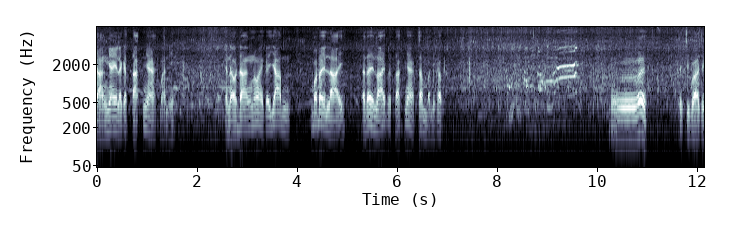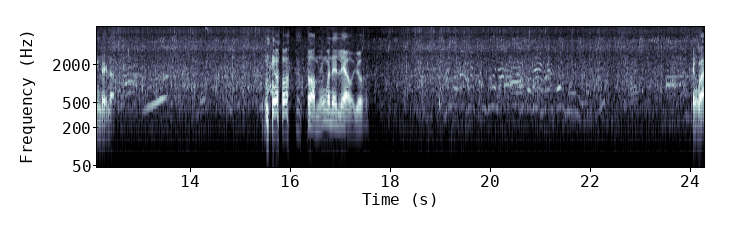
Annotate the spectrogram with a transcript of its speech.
ด่างใหญ่แล้วก็ตักยากบัดนี้อันเอาด่างน้อยก็ย่านบ่ได้หลายแต่ได้หลายไปตักยากจำบัดนี้ครับเอ้ยจักสิว่าจังไดล่ะ ตอมยังบ่ได้แล้วอยู่จังหวะ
